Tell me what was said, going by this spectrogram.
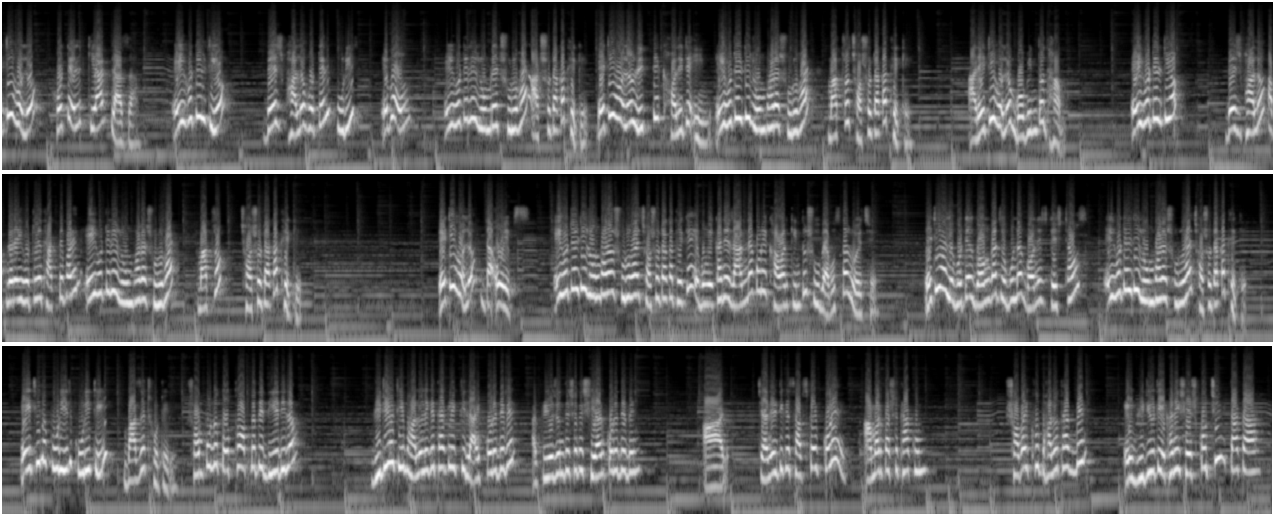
এটি হলো হোটেল কেয়ার প্লাজা। এই হোটেলটিও বেশ ভালো হোটেল পুরীর এবং এই হোটেলের রুম রেট শুরু হয় আটশো টাকা থেকে। এটি হলো ঋত্বিক হলিডে ইন। এই হোটেলটির রুম ভাড়া শুরু হয় মাত্র ছশো টাকা থেকে। আর এটি হলো গোবিন্দ ধাম। এই হোটেলটিও বেশ ভালো, আপনারা এই হোটেলে থাকতে পারেন। এই হোটেলে রুম ভাড়া শুরু হয় মাত্র ছশো টাকা থেকে। এটি হলো দ্য ওয়েবস। এই হোটেলটি রুম ভাড়া শুরু হয় ছশো টাকা থেকে এবং এখানে রান্না করে খাওয়ার কিন্তু সুব্যবস্থা রয়েছে। এটি হলো hotel Ganga Jamuna Ganesh guest house. এই হোটেলটি রুম ভাড়া শুরু হয় ছশো টাকা থেকে। এই ছিল পুরীর কুড়িটি বাজেট হোটেল। সম্পূর্ণ তথ্য আপনাদের দিয়ে দিলাম। ভিডিওটি ভালো লেগে থাকলে একটি লাইক করে দেবেন আর প্রিয়জনদের সাথে শেয়ার করে দেবেন। আর চ্যানেলটিকে সাবস্ক্রাইব করে আমার পাশে থাকুন। সবাই খুব ভালো থাকবেন। এই ভিডিওটি এখানেই শেষ করছি। টাটা।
